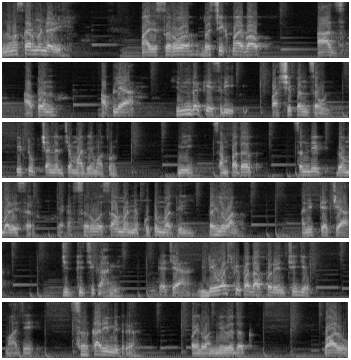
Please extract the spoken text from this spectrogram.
नमस्कार मंडळी. माझे सर्व रसिक मायबाप आज आपण आपल्या हिंद केसरी पाचशे पंचावन्न यूट्यूब चॅनलच्या माध्यमातून मी संपादक संदीप डोंबाळे सर एका सर्वसामान्य कुटुंबातील पहिलवान आणि त्याच्या जिद्दीची कहाणी त्याच्या देवाश्वी पदापर्यंतची जीव माझे सहकारी मित्र पहिलवान निवेदक बाळू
